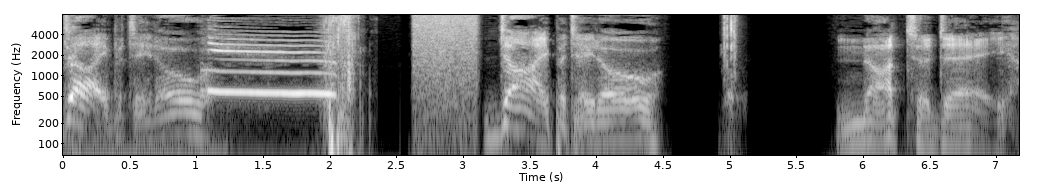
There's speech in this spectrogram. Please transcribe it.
Die, potato! Die, potato! Not today.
